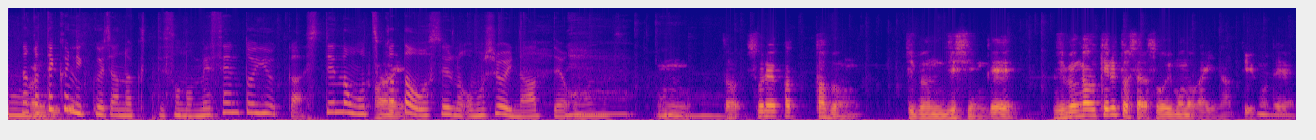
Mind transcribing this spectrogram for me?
なんかテクニックじゃなくてその目線というか視点の持ち方を教えるの面白いなって思います。ねうん、だそれが多分自分自身で自分が受けるとしたらそういうものがいいなっていうので、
